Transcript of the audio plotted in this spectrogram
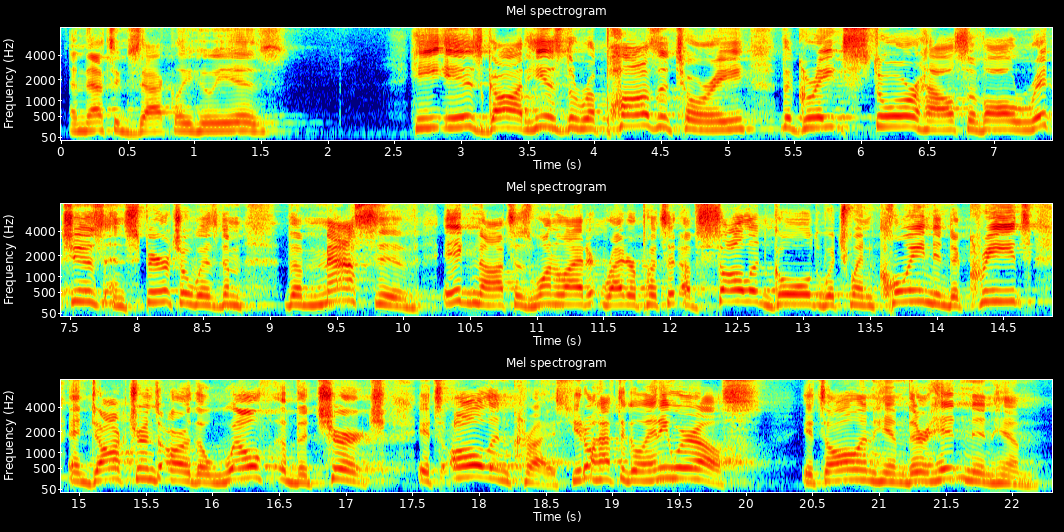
And that's exactly who he is. He is God. He is the repository, the great storehouse of all riches and spiritual wisdom, the massive ignats, as one writer puts it, of solid gold, which, when coined into creeds and doctrines, are the wealth of the church. It's all in Christ. You don't have to go anywhere else. It's all in Him. They're hidden in Him.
